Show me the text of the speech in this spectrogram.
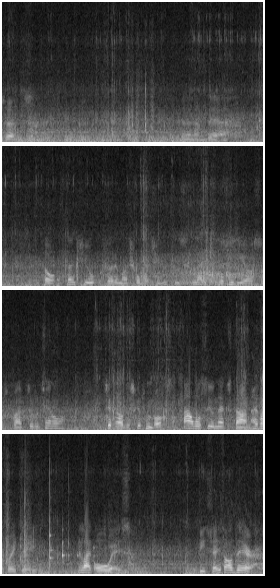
turns and then I'm there so thank you very much for watching. Please like the video subscribe to the channel check out the description box. I will see you next time. Have a great day. And like always be safe out there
